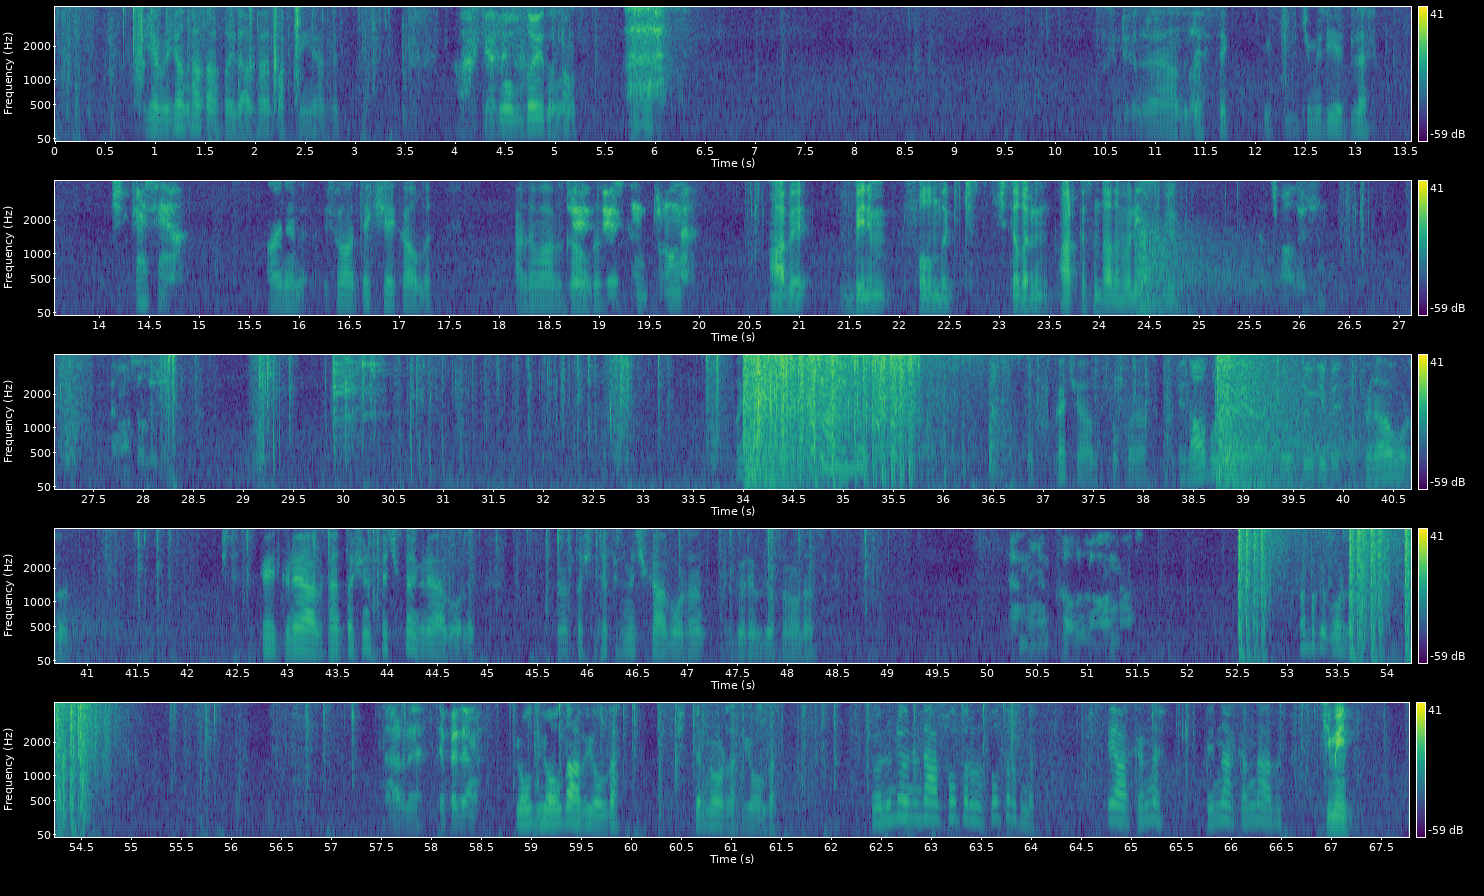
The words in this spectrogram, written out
Yemeyeceğim sağ taraftaydı abi. Ha, baktığın yerde. Ah gel. Yoldaydı tam. Ne kadar Ne abi fazla. destek. İk- ikimizi yediler. Ciddi misin ya? Aynen şu an tek şey kaldı. Erdem abi kaldı. Jason durum ne? Abi benim solumdaki çı- çıtaların arkasında adam öyle hissediyorum. Kaç mı alıyorsun? Temas alıyorsun. Ay. Uf kaç abi çok fena sıktı. Fena vuruyor ya. Gördüğü gibi. Fena vurdu. Evet Güney abi sen taşın üstüne çıksana Güney abi orada. Evet, taşın tepesine çık abi oradan görebiliyorsan oradan sık. Kendini coverlaman lazım. Ha bakın orada. Nerede? Tepede mi? Yol, yolda abi yolda. Çitlerin orada yolda. Önünde önünde abi sol tarafında sol tarafında. İyi arkanda. Senin arkanda abi. Kimin?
